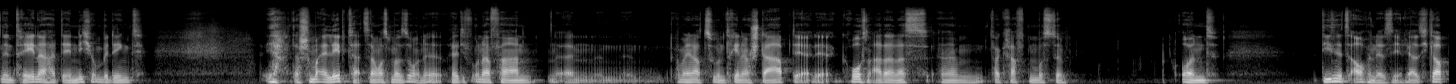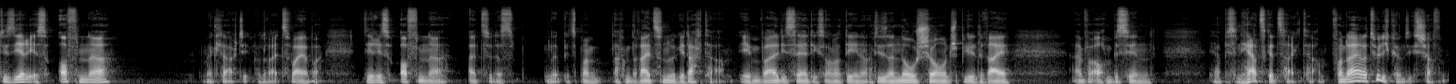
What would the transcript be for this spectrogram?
einen Trainer hat, der nicht unbedingt ja, das schon mal erlebt hat, sagen wir es mal so, ne? relativ unerfahren. Äh, kommen wir ja noch zu einem Trainerstab, der, der großen Aderlass ähm, verkraften musste. Und die sind jetzt auch in der Serie. Also ich glaube, die Serie ist offener. Na klar, steht nur 3-2, aber die Serie ist offener, als wir das jetzt beim, nach dem 13-0 gedacht haben. Eben weil die Celtics auch noch den, nach dieser No-Show in Spiel 3 einfach auch ein bisschen, ja, ein bisschen Herz gezeigt haben. Von daher natürlich können sie es schaffen.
